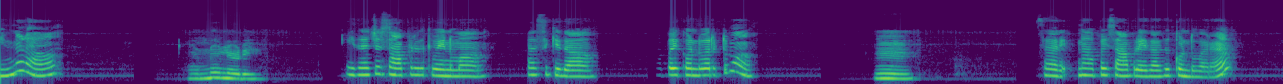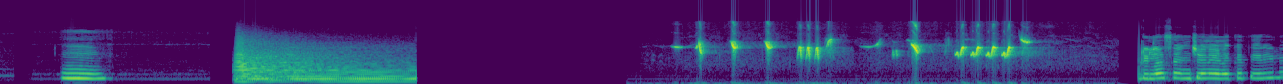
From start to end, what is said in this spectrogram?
என்னடா? ஒன்றும் இல்லடி ஏதாச்சும் சாப்பிட்றதுக்கு வேணுமா? பசிக்குதா? நான் போய் கொண்டு வரட்டுமா? ம். சரி நான் போய் சாப்பிட ஏதாவது கொண்டு வரேன். ம். இப்படிலாம் செஞ்சேன்னு எனக்கு தெரியல.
